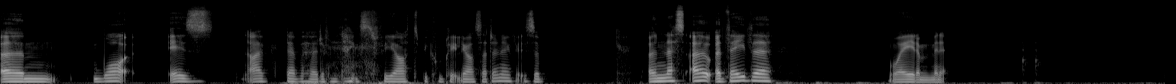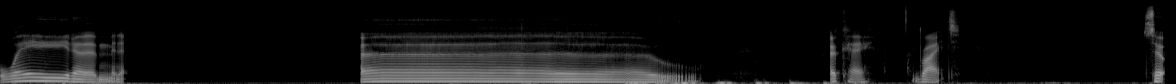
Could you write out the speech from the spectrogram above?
Um, what is? I've never heard of Next VR to be completely honest. I don't know if it's a. Unless oh, are they the? Wait a minute. Wait a minute. Oh. Okay, right. So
